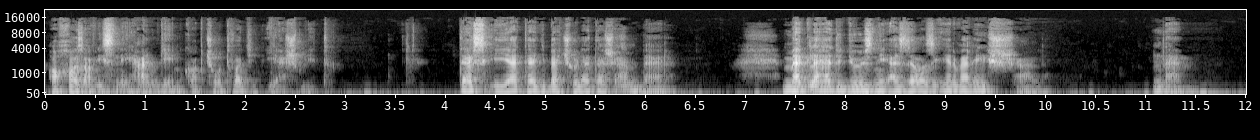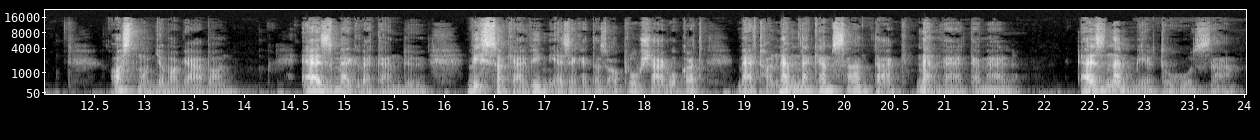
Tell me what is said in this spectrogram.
ha hazavisz néhány gémkapcsot vagy ilyesmit. Tesz ilyet egy becsületes ember? Meg lehet győzni ezzel az érveléssel? Nem. Azt mondja magában. Ez megvetendő. Vissza kell vinni ezeket az apróságokat, mert ha nem nekem szánták, nem vehetem el. Ez nem méltó hozzám.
